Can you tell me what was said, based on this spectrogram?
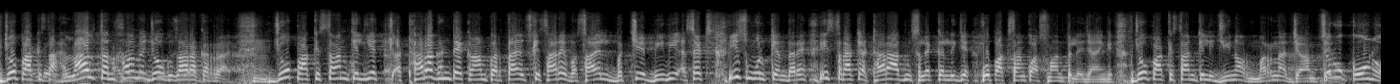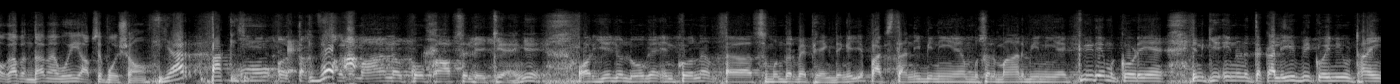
جو پاکستان حلال تنخواہ میں جو گزارا کر رہا ہے۔ جو پاکستان کے لیے اٹھارہ گھنٹے کام کرتا ہے اس کے سارے وسائل بچے بیوی ایسٹس اس ملک کے اندر ہیں۔ اس طرح کے اٹھارہ آدمی سلیکٹ کر لیجیے وہ پاکستان کو آسمان پہ لے جائیں گے۔ جو پاکستان کے لیے جینا اور مرنا جانتے سر وہ کون ہوگا بندہ؟ میں وہی آپ سے پوچھ رہا ہوں۔ یار پاک وہ تخت وہ سلیمان کو خواب سے لے کے آئیں گے اور یہ جو لوگ ہیں ان کو نا سمندر میں پھینک دیں گے۔ یہ پاکستانی بھی نہیں ہے مسلمان بھی نہیں ہے کیڑے مکوڑے ہیں۔ ان کی انہوں نے تکالیف بھی کوئی نہیں اٹھائیں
